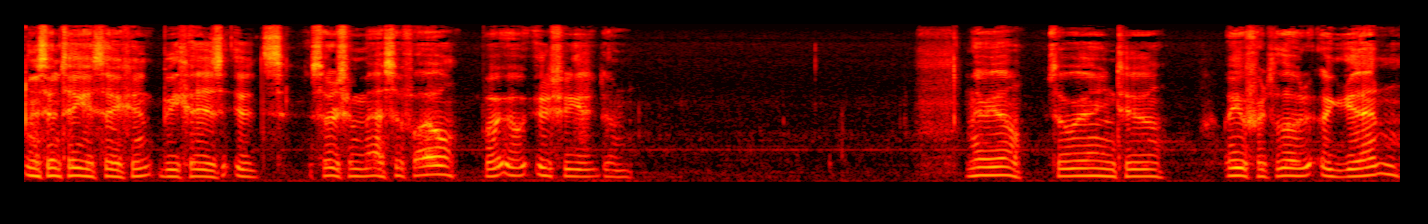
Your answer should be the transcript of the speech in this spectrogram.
It's to take a second because it's such a massive file, but it, it should get done. And there we go. So we're going to wait for it to load again.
